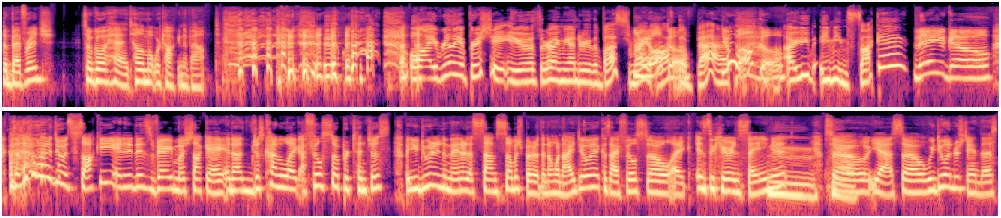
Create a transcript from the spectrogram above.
the beverage. So go ahead, tell them what we're talking about. well, I really appreciate you throwing me under the bus right off the bat. You're welcome. Are you you mean sake? There you go. Because I just want to do it sake, and it is very much sake. And I'm just kind of like, I feel so pretentious, but you do it in a manner that sounds so much better than when I do it because I feel so like insecure in saying it. Mm, yeah. So, yeah. so we do understand this.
